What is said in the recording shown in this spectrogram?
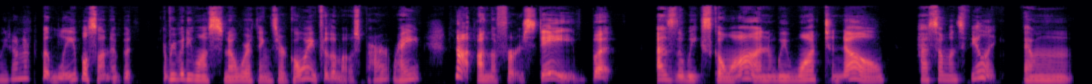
We don't have to put labels on it, but everybody wants to know where things are going for the most part, right? Not on the first day, but as the weeks go on, we want to know how someone's feeling and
